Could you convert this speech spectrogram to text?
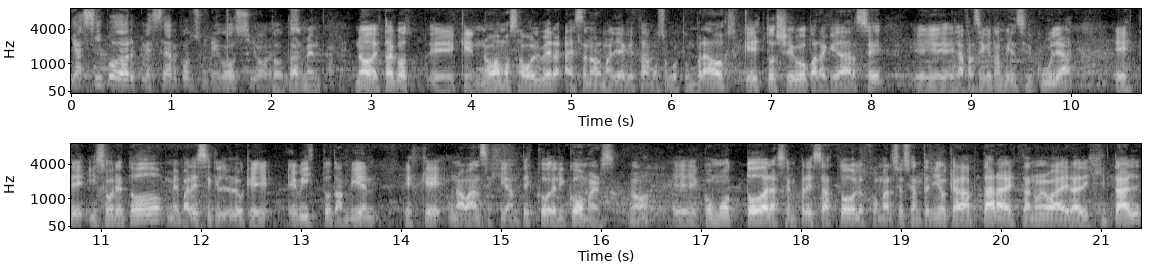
y así poder crecer con su negocio. Totalmente. No, destaco eh, que no vamos a volver a esa normalidad que estábamos acostumbrados, que esto llegó para quedarse, eh, es la frase que también circula, este, y sobre todo me parece que lo que he visto también es que un avance gigantesco del e-commerce, ¿no? Eh, cómo todas las empresas, todos los comercios se han tenido que adaptar a esta nueva era digital,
